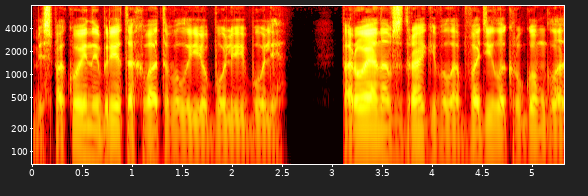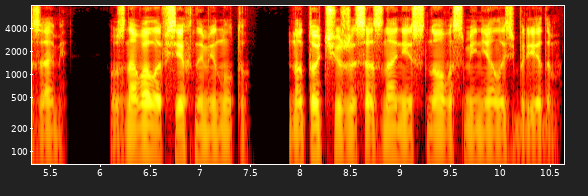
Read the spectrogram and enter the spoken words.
Беспокойный бред охватывал ее более и более. Порой она вздрагивала, обводила кругом глазами, узнавала всех на минуту, но тотчас же сознание снова сменялось бредом.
